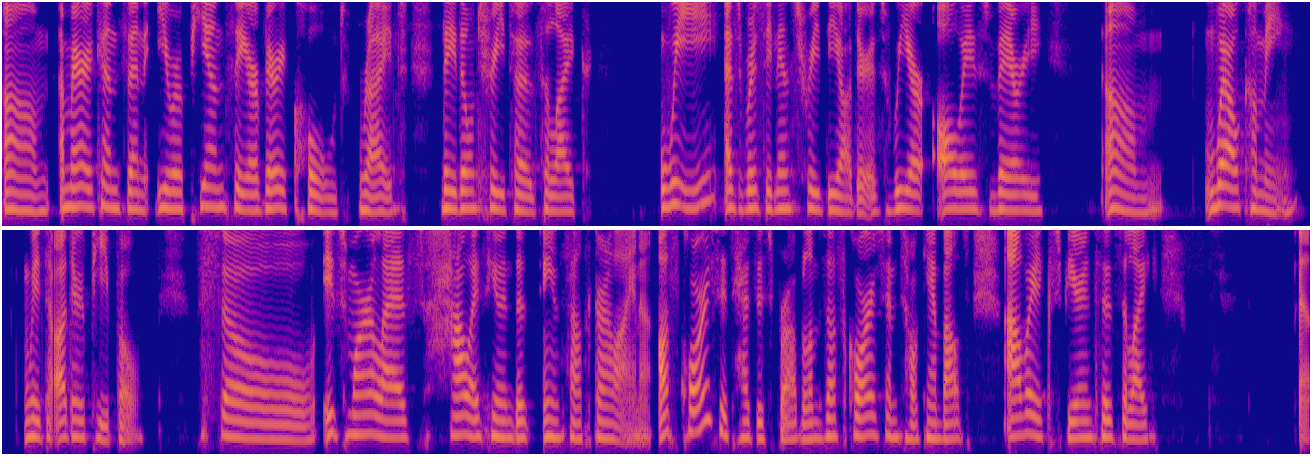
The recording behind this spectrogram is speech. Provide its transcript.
um, americans and europeans they are very cold right they don't treat us like we as brazilians treat the others we are always very um, welcoming with other people so it's more or less how I feel in the in South Carolina. Of course, it has its problems. Of course, I'm talking about our experiences. Like, uh,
